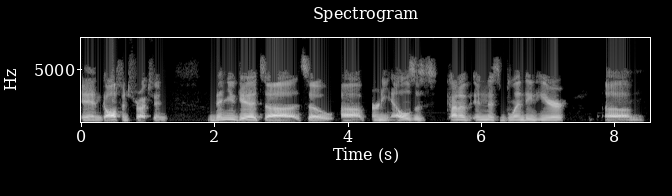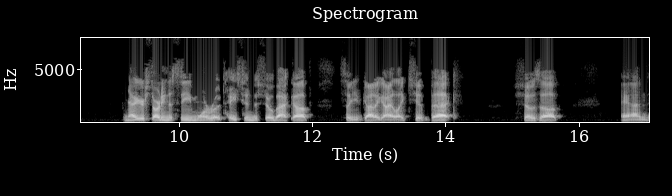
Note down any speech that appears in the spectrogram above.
in golf instruction. Then you get, uh, so, uh, Ernie Els is kind of in this blending here. Um, now you're starting to see more rotation to show back up. So you've got a guy like Chip Beck shows up and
